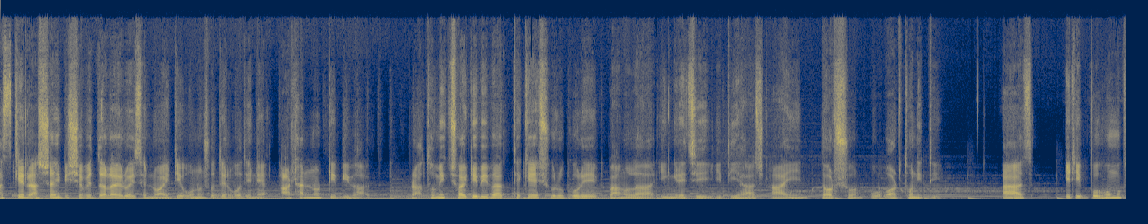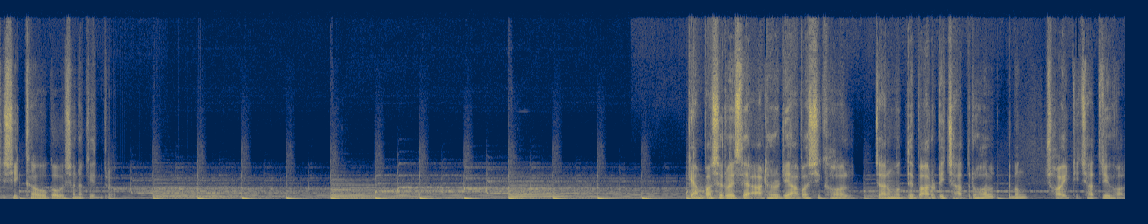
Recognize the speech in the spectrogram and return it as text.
আজকের রাজশাহী বিশ্ববিদ্যালয়ে রয়েছে নয়টি অনুষদের অধীনে আটান্নটি বিভাগ। প্রাথমিক ছয়টি বিভাগ থেকে শুরু করে বাংলা, ইংরেজি, ইতিহাস, আইন, দর্শন ও অর্থনীতি। আজ এটি বহুমুখী শিক্ষা ও গবেষণা কেন্দ্র। ক্যাম্পাসে রয়েছে আঠারোটি আবাসিক হল, যার মধ্যে বারোটি ছাত্র হল এবং ছয়টি ছাত্রী হল।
